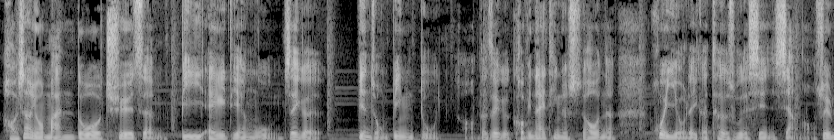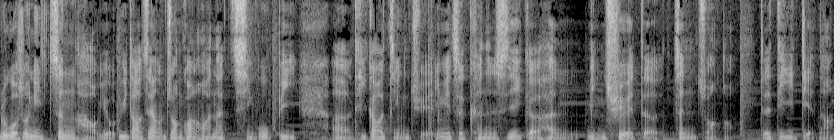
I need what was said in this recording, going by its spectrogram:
好像有蛮多确诊 BA. 点五这个变种病毒的这个 COVID-19 的时候呢，会有了一个特殊的现象哦。所以如果说你正好有遇到这样的状况的话，那请务必呃提高警觉，因为这可能是一个很明确的症状哦。这第一点啊。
